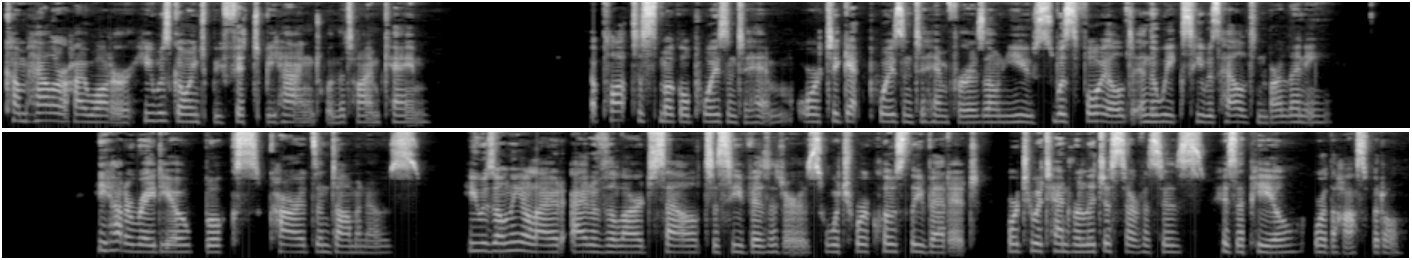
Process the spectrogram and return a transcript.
come hell or high water, he was going to be fit to be hanged when the time came. A plot to smuggle poison to him, or to get poison to him for his own use, was foiled in the weeks he was held in Barlinnie. He had a radio, books, cards, and dominoes. He was only allowed out of the large cell to see visitors, which were closely vetted, or to attend religious services, his appeal, or the hospital.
